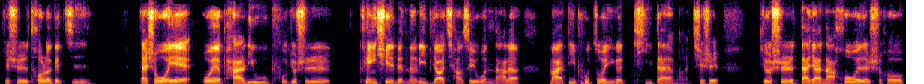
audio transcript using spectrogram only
就是偷了个鸡，但是我也我也怕利物浦就是 clean sheet 的能力比较强，所以我拿了。马蒂普做一个替代嘛，其实就是大家拿后卫的时候，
